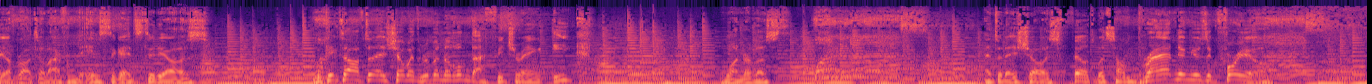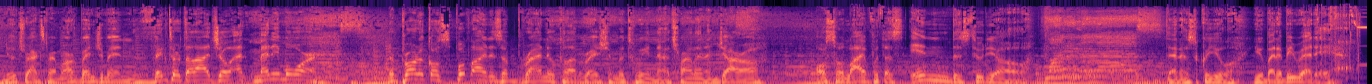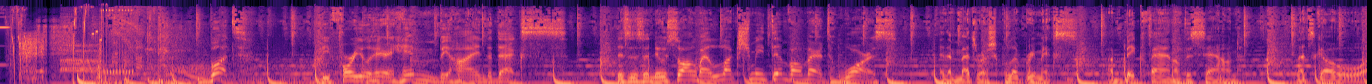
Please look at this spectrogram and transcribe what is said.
Radio brought to you live from the Instigate Studios. We kicked off today's show with Ruben de Ronde featuring Eek, Wanderlust. Wanderlust. And today's show is filled with some brand new music for you. New tracks by Mark Benjamin, Victor Tellagio, and many more. The Protocol Spotlight is a brand new collaboration between uh, Trilin and Jaro. Also live with us in the studio, Deniz Koyu. You better be ready. But before you'll hear him behind the decks, this is a new song by Lakshmi Tim Wars, in the Metrosh Club remix. A big fan of this sound. Let's go.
